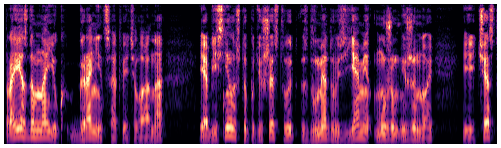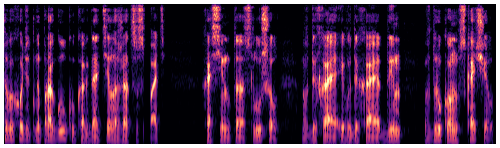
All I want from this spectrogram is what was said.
«Проездом на юг, к границе», — ответила она, и объяснила, что путешествует с двумя друзьями, мужем и женой, и часто выходит на прогулку, когда те ложатся спать. Хасинта слушал, вдыхая и выдыхая дым, вдруг он вскочил.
